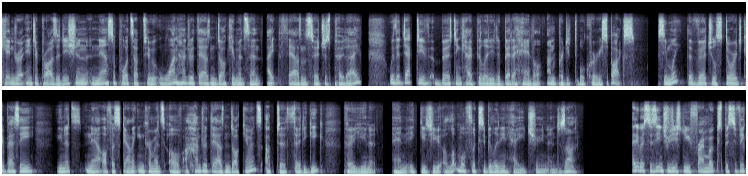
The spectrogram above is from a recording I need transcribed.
Kendra Enterprise Edition now supports up to 100,000 documents and 8,000 searches per day, with adaptive bursting capability to better handle unpredictable query spikes. Similarly, the virtual storage capacity units now offer scaling increments of 100,000 documents up to 30 gig per unit, and it gives you a lot more flexibility in how you tune and design. AWS has introduced new framework specific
